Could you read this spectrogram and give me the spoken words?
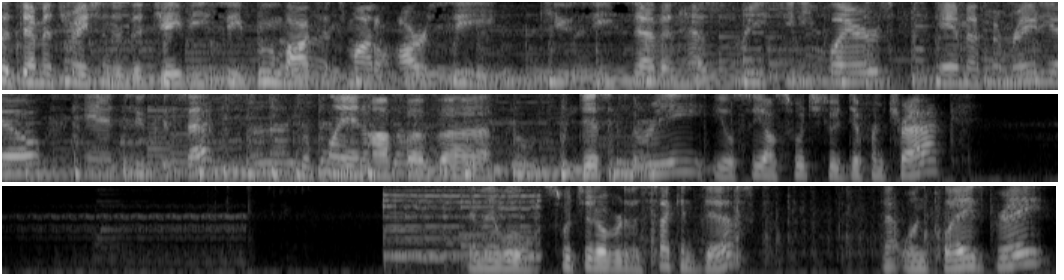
is a demonstration of the JVC boombox. It's model RC QC7, has three CD players, AM FM radio, and two cassettes. We're playing off of uh, disc three. You'll see I'll switch to a different track. And then we'll switch it over to the second disc. That one plays great.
